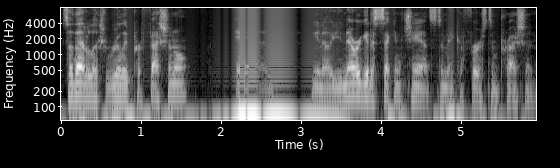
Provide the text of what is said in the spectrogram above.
So that it looks really professional and you know you never get a second chance to make a first impression.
